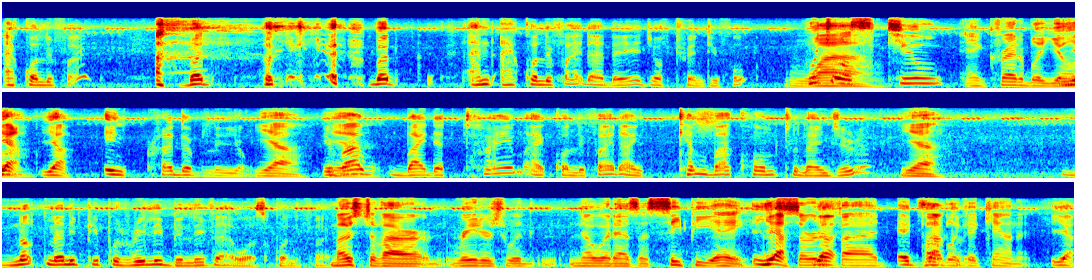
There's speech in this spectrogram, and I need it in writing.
I qualified. but but and I qualified at the age of 24, which was still Incredibly young. yeah, yeah, incredibly young. Yeah. In yeah. fact, by the time I qualified and came back home to Nigeria, yeah. not many people really believed I was qualified. Most of our readers would know it as a CPA, a Yeah, yeah, certified exactly. public accountant. Yeah,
